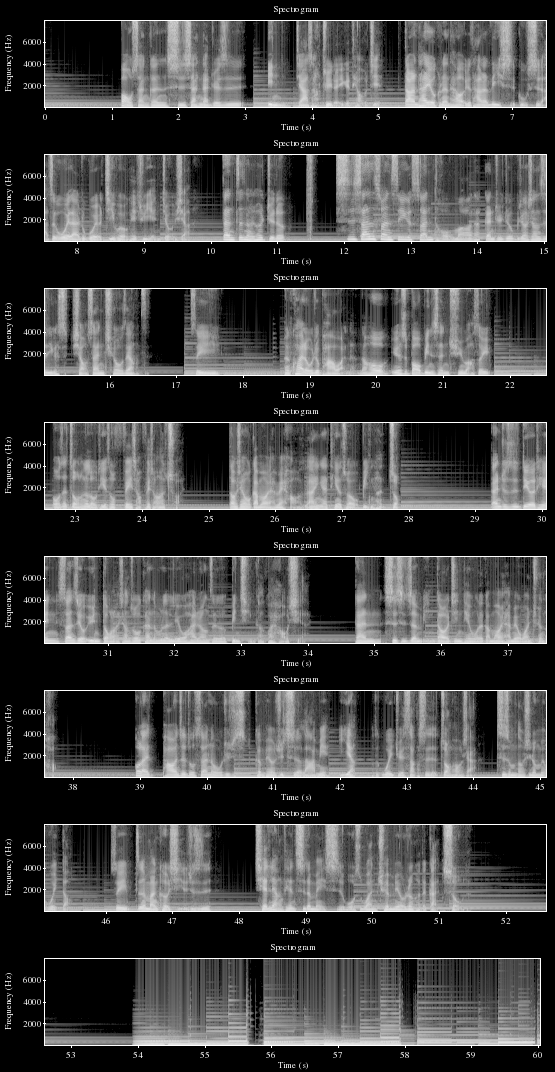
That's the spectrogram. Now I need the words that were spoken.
豹山跟狮山感觉是硬加上去的一个条件。当然，它有可能它有有它的历史故事啊，这个未来如果有机会，我可以去研究一下。但真的会觉得，狮山算是一个山头吗？它感觉就比较像是一个小山丘这样子。所以很快的我就爬完了。然后因为是抱病身躯嘛，所以我在走那个楼梯的时候非常非常的喘。到现在我感冒也还没好，大家应该听得出来我鼻音很重。但就是第二天算是有运动了，想说看能不能流汗让这个病情赶快好起来。但事实证明，到了今天我的感冒也还没有完全好。后来爬完这座山呢，我就去跟朋友去吃了拉面，一样这个味觉丧失的状况下，吃什么东西都没有味道，所以真的蛮可惜的。就是前两天吃的美食，我是完全没有任何的感受的。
